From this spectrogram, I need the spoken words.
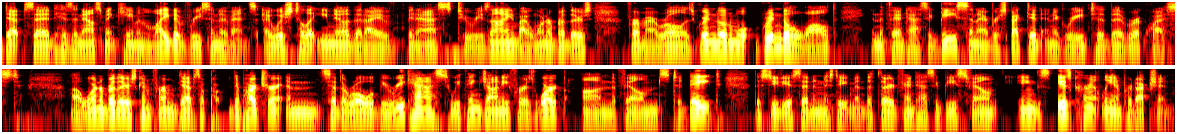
Depp said his announcement came in light of recent events. I wish to let you know that I have been asked to resign by Warner Brothers for my role as Grindel- Grindelwald in The Fantastic Beasts, and I have respected and agreed to the request. Uh, Warner Brothers confirmed Depp's ap- departure and said the role will be recast. We thank Johnny for his work on the films to date. The studio said in a statement the third Fantastic Beasts film is currently in production.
